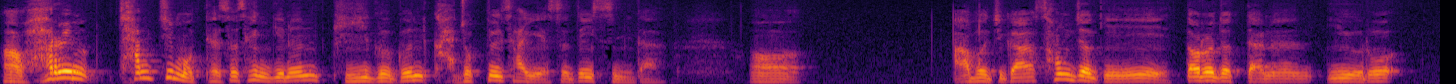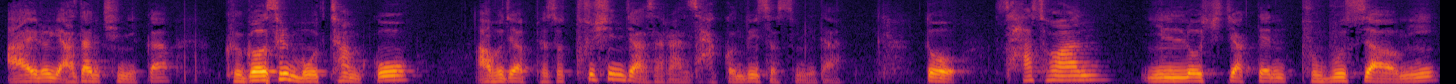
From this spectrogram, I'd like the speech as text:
아, 화를 참지 못해서 생기는 비극은 가족들 사이에서도 있습니다. 어, 아버지가 성적이 떨어졌다는 이유로 아이를 야단치니까 그것을 못 참고 아버지 앞에서 투신 자살한 사건도 있었습니다. 또 사소한 일로 시작된 부부싸움이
